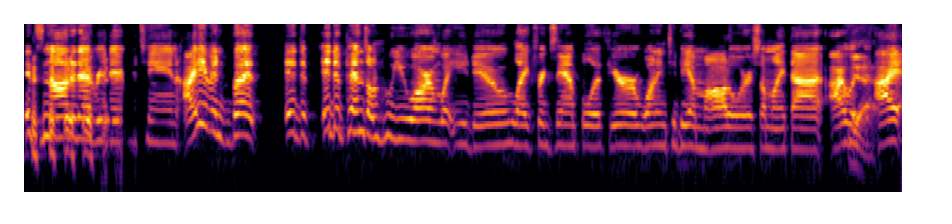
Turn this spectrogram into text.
it's not an everyday routine. I even, but it de- it depends on who you are and what you do. Like for example, if you're wanting to be a model or something like that, I would yeah. I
